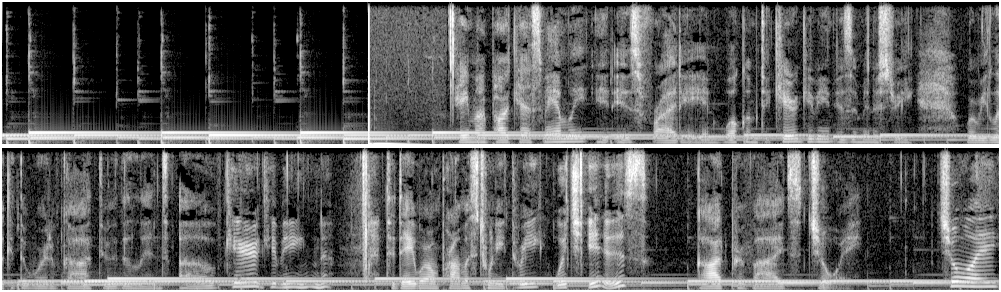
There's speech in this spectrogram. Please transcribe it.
Hey, my podcast family, it is Friday, and welcome to Caregiving is a Ministry, where we look at the Word of God through the lens of caregiving. Today we're on Promise 23, which is God provides joy. Joy.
